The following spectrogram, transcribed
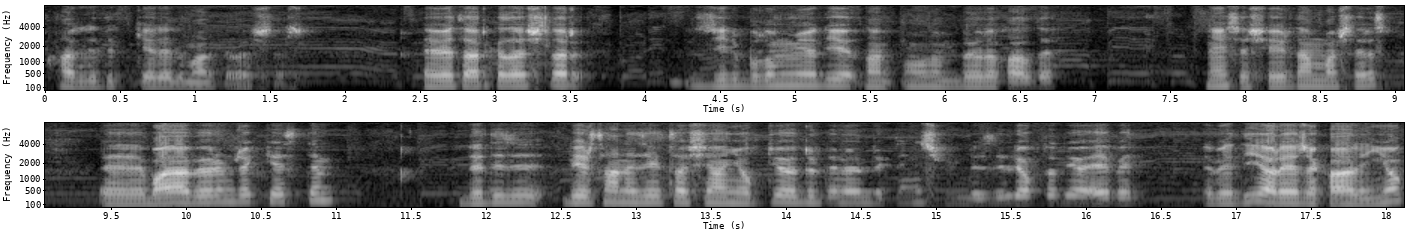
halledip gelelim arkadaşlar. Evet arkadaşlar. Zil bulunmuyor diye. Lan oğlum böyle kaldı. Neyse şehirden başlarız. Ee, bayağı bir örümcek kestim. Dedi bir tane zil taşıyan yok diyor. Öldürdüğün örümceklerin hiçbirinde zil yoktu diyor. Ebed ebedi arayacak halin yok.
